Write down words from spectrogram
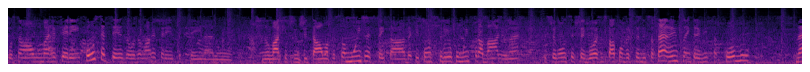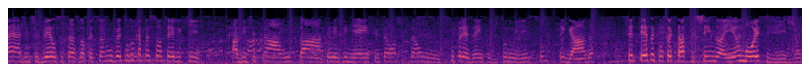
Você é uma referência, com certeza, hoje é uma referência que tem né, no, no marketing digital. Uma pessoa muito respeitada, que construiu com muito trabalho. Né? Você chegou onde você chegou, a gente estava conversando isso até antes da entrevista, como né, a gente vê o sucesso da pessoa e não vê tudo que a pessoa teve que abdicar, lutar, ter resiliência. Então, acho que você é um super exemplo de tudo isso. Obrigada. Certeza que você que está assistindo aí amou esse vídeo.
